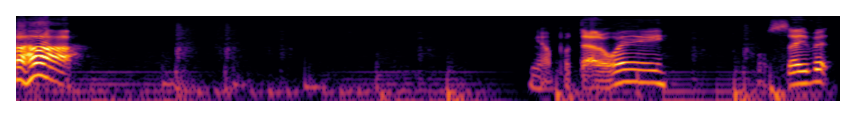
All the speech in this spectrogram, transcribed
Haha! Now put that away. We'll save it.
